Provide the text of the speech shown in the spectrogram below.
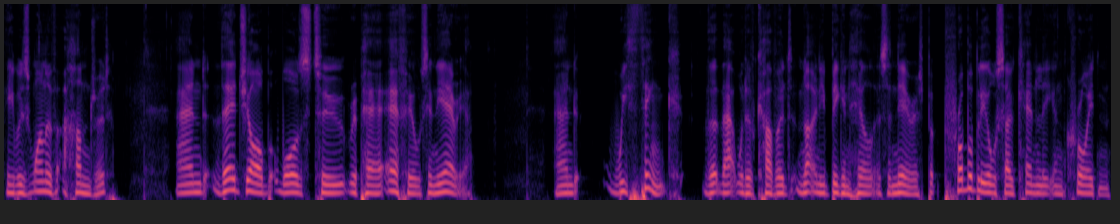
He was one of a hundred and their job was to repair airfields in the area. And we think that that would have covered not only Biggin Hill as the nearest, but probably also Kenley and Croydon.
